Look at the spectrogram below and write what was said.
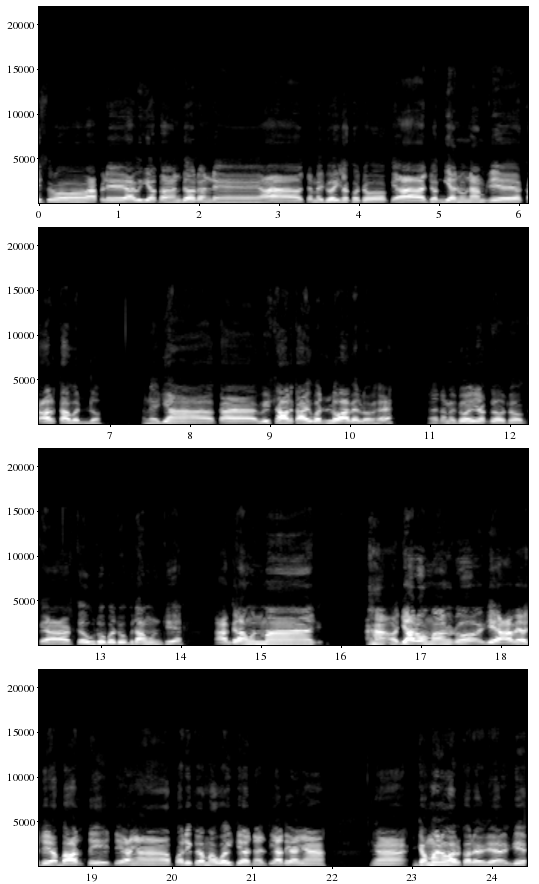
મિત્રો, આપણે આવી ગયા હતા અંદર અને આ તમે જોઈ શકો છો કે આ જગ્યાનું નામ છે કાળકા વડલો અને જ્યાં કા કાંઈ વડલો આવેલો છે, અને તમે જોઈ શકો છો કે આ કેવડું બધું ગ્રાઉન્ડ છે. આ ગ્રાઉન્ડમાં હજારો માણસો જે આવે છે બહારથી, તે અહીંયા પરિક્રમા હોય છે અને ત્યારે અહીંયા જમણવાર કરે છે. જે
